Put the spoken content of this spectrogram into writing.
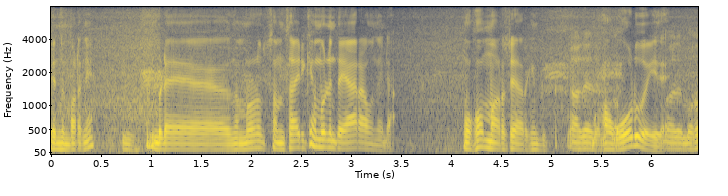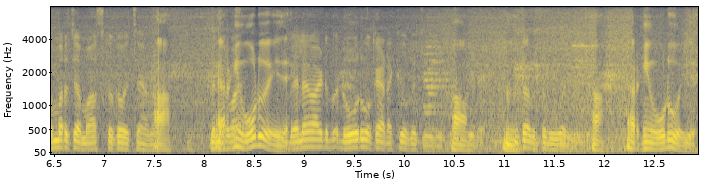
എന്ന് പറഞ്ഞ് ഇവിടെ നമ്മളോട് സംസാരിക്കാൻ പോലും തയ്യാറാവുന്നില്ല. മുഖം മറച്ച് ഇറങ്ങി ഓടുക ചെയ്തേ മുഖം മറിച്ച മാസ്ക് ഒക്കെ വെച്ചാണ് ഇറങ്ങി ഓടുക ചെയ്തേ ബലമായിട്ട് ഡോറും ഒക്കെ അടയ്ക്കുകയൊക്കെ ചെയ്തു. വിട്ട് ആ ഇറങ്ങി ഓടുക ചെയ്തേ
